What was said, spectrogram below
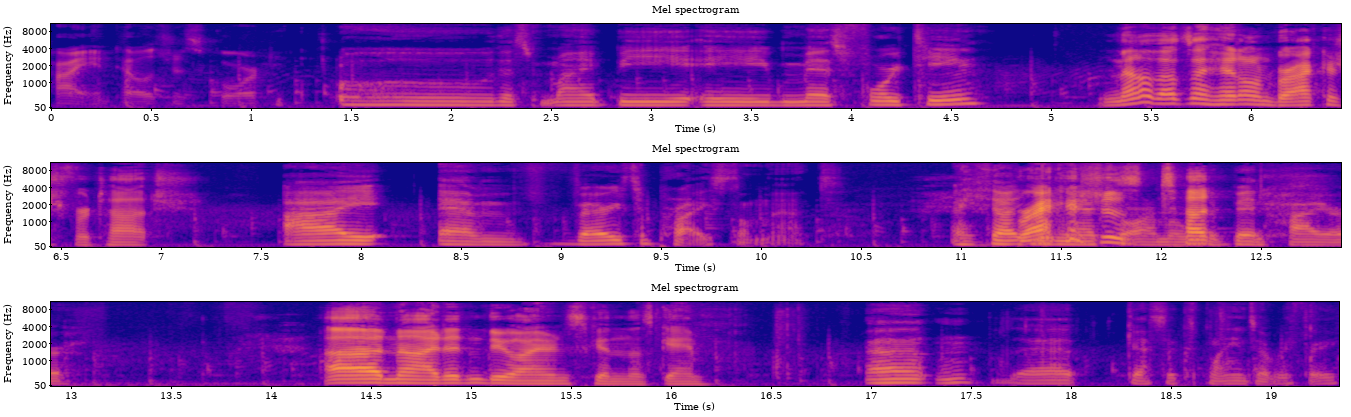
high intelligence score. Oh, this might be a miss 14. No, that's a hit on brackish for touch. I am very surprised on that. I thought Brackish's your natural armor tou- would have been higher. Uh, no, I didn't do iron skin this game. Uh, mm, that guess explains everything.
